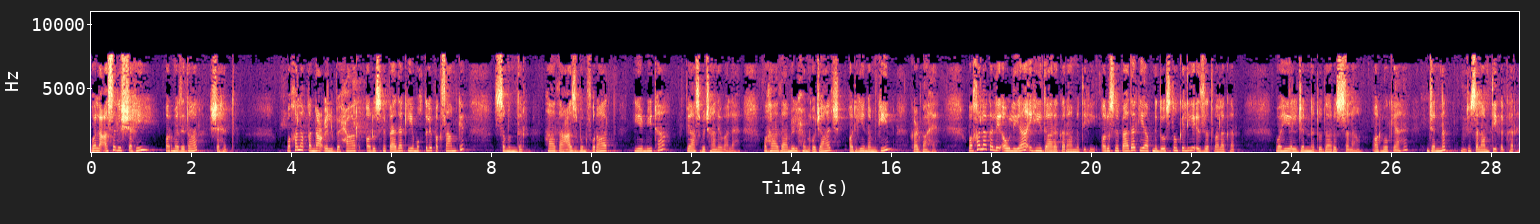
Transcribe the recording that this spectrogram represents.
والعسل الشہی اور مزیدار شہد۔ وخلق نوع البحار اور اس نے پیدا کیے مختلف اقسام کے سمندر۔ ہاضا عزب فرات، یہ میٹھا پیاس بجھانے والا ہے۔ وہ ہاضا ملحن اجاج، اور یہ نمکین کڑوا ہے۔ وہ خلق علی اولیا ہی دار کرامتی ہی اور اس نے پیدا کیا اپنے دوستوں کے لیے عزت والا گھر۔ وہی الجنت دار السلام۔ اور وہ کیا ہے؟ جنت جو سلامتی کا گھر ہے۔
